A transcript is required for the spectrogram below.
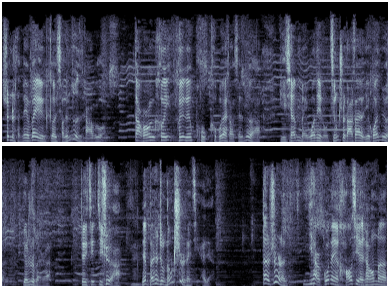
甚至她那胃跟小林尊差不多。大伙儿可以可以给普科普一下小小林尊啊，以前美国那种精吃大赛的一个冠军，一个日本人。这继继续啊，嗯人本身就能吃那姐姐，但是呢，一下国内好些像什么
